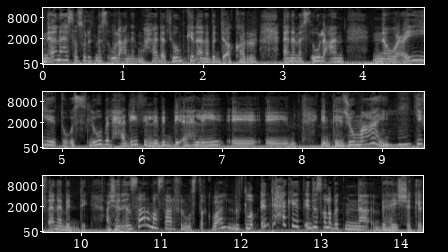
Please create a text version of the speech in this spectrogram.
إن أنا هسه صرت مسؤول عن المحادثة ممكن أنا بدي أقرر. أنا مسؤول عن نوعية وأسلوب الحديث اللي بدي أهلي إيه إيه ينتهجوه معي كيف أنا بدي؟ عشان إن صار ما صار في المستقبل نطلب أنت حكيت أنت طلبت منا بهي الشكل.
